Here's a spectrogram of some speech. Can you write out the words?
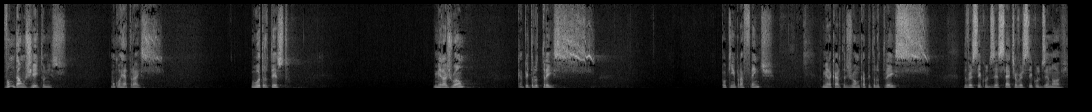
Vamos dar um jeito nisso. Vamos correr atrás. O outro texto. 1 João, capítulo 3. Um pouquinho para frente. Primeira carta de João, capítulo 3, do versículo 17 ao versículo 19.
